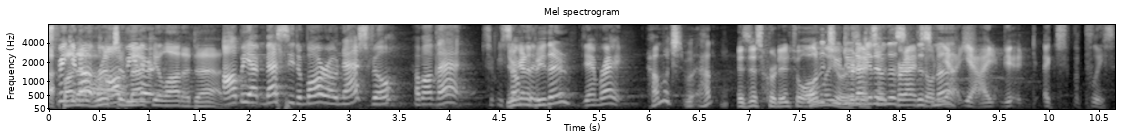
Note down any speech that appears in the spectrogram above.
Speaking that of, rich I'll be there- dad. I'll be at Messi tomorrow, Nashville. How about that? Should be You're gonna be there? Damn right. How much? How, Is this credential What only? did you or do is to it- get in this- this credential, match? Yeah, yeah. I, ex- please.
